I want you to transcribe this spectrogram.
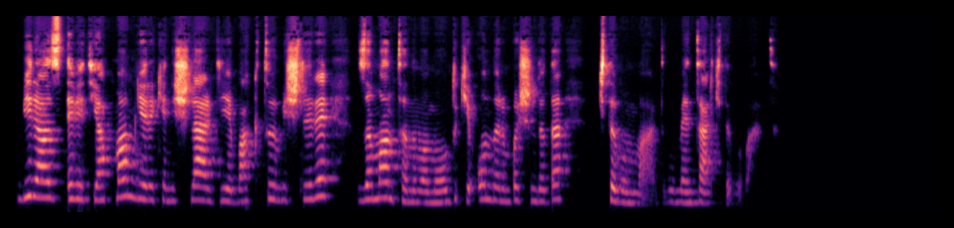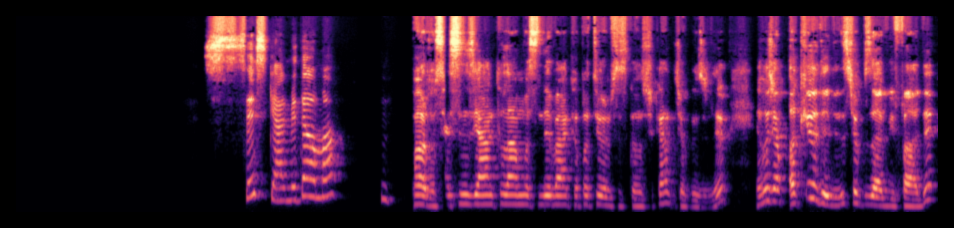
biraz evet yapmam gereken işler diye baktığım işlere zaman tanımam oldu ki onların başında da kitabım vardı. Bu mental kitabı vardı. Ses gelmedi ama Pardon sesiniz yankılanmasın diye ben kapatıyorum siz konuşurken. Çok özür dilerim. E, hocam akıyor dediniz çok güzel bir ifade.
